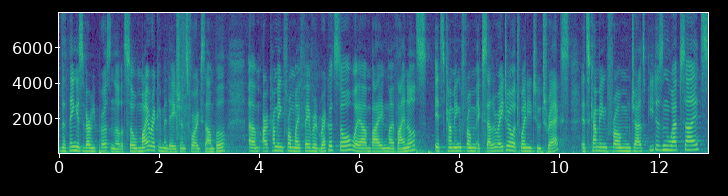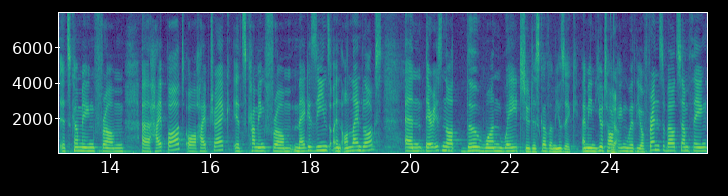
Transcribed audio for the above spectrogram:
the thing is very personal. So my recommendations, for example, um, are coming from my favorite record store where I'm buying my vinyls. It's coming from Accelerator or 22 Tracks. It's coming from Gilles Peterson websites. It's coming from uh, Hypebot or Hypetrack. It's coming from magazines and online blogs. And there is not the one way to discover music. I mean, you're talking yeah. with your friends about something.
